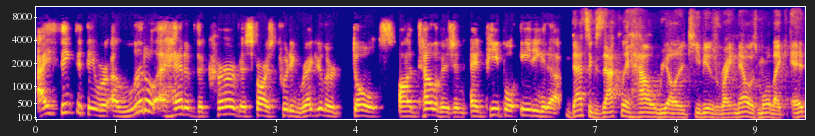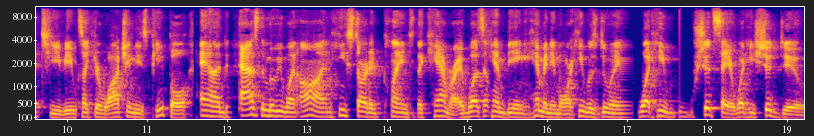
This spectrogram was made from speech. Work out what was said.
I think that they were a little ahead of the curve as far as putting regular adults on television and people eating it up. That's exactly how reality TV is right now. Is more like Ed TV. It's like you're watching these people, and as the movie went on, he started playing to the camera. It wasn't him being him anymore. He was doing what he should say or what he should do,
